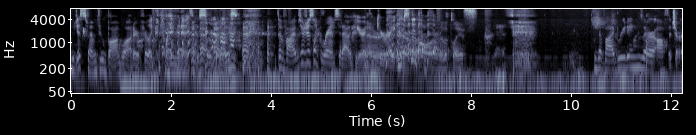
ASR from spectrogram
we just swam through bog water for like 20 minutes. It was so good. The vibes are just like rancid out here. I think you're right. They're all over the place. The vibe readings are off the chart,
